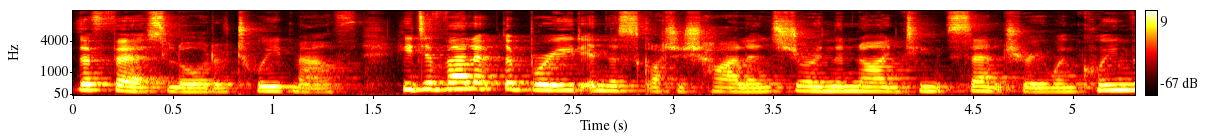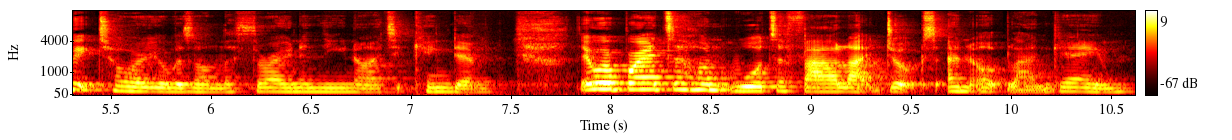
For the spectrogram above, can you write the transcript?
the first Lord of Tweedmouth. He developed the breed in the Scottish Highlands during the 19th century when Queen Victoria was on the throne in the United Kingdom. They were bred to hunt waterfowl like ducks and upland game.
